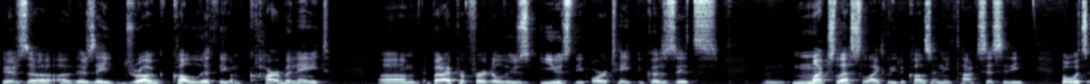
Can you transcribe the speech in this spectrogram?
There's a, a there's a drug called lithium carbonate, um, but I prefer to lose, use the orotate because it's much less likely to cause any toxicity. But what's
